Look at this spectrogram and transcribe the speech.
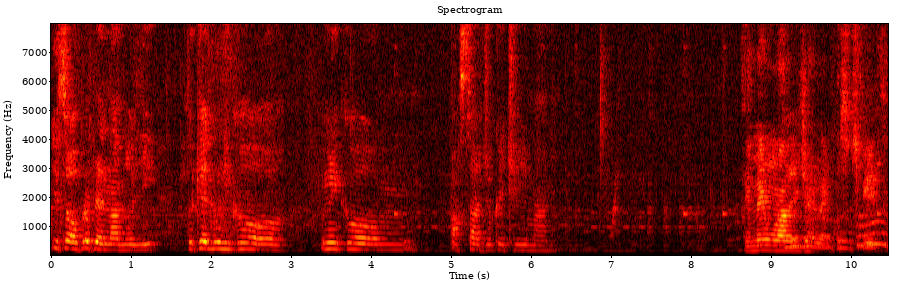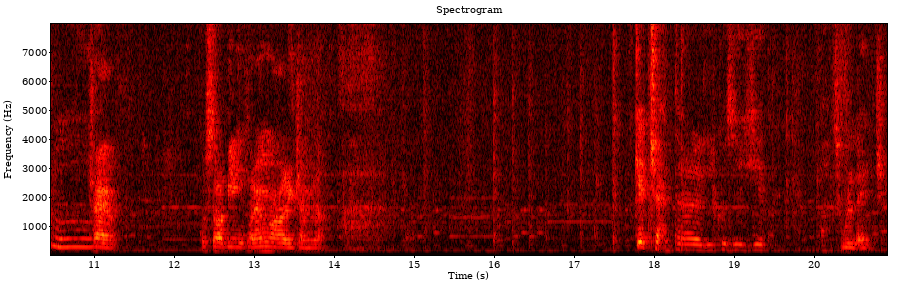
Io stavo proprio andando lì, perché è l'unico l'unico mm, passaggio che ci rimane. Nemmeno una leggenda in questo spirito. Cioè, questo labirinto non è una leggenda. Che c'entra il coso di Kirby? Sul legge.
